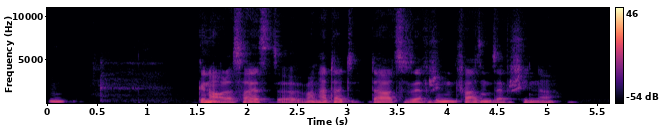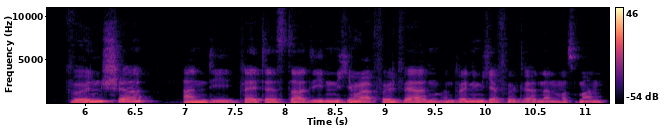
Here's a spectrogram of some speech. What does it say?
Hm. Genau, das heißt, äh, man hat halt da zu sehr verschiedenen Phasen sehr verschiedene Wünsche an die Playtester, die nicht immer erfüllt werden. Und wenn die nicht erfüllt werden, dann muss man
